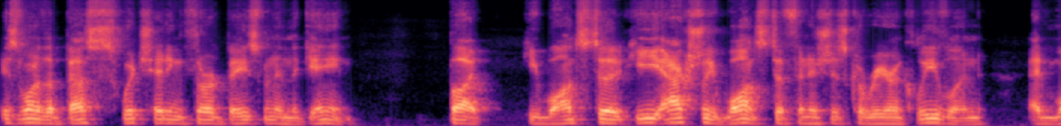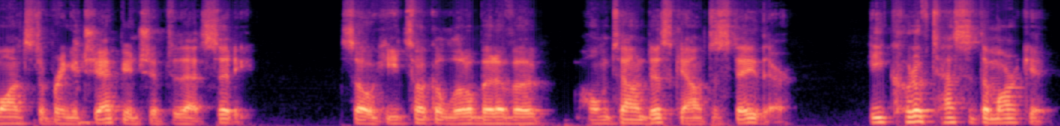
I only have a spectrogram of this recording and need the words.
is one of the best switch hitting third basemen in the game, but he wants to. He actually wants to finish his career in Cleveland and wants to bring a championship to that city. So he took a little bit of a hometown discount to stay there. He could have tested the market.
